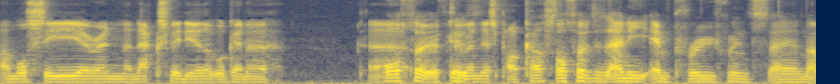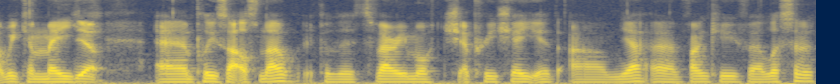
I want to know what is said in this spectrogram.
and we'll see you in the next video that we're gonna uh, Also, if do in this podcast. Also, if there's any improvements um, that we can make, Yeah. um, please let us know because it's very much appreciated. And yeah, um, thank you for listening.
